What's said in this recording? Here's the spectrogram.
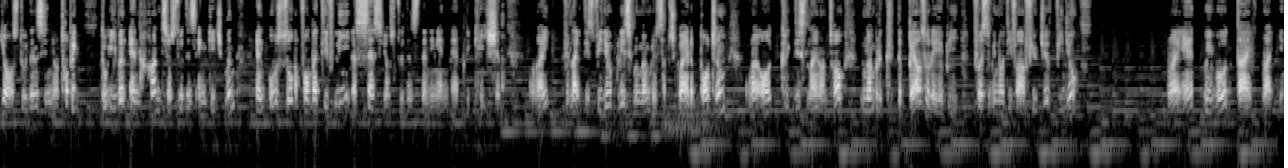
your students in your topic to even enhance your students engagement and also formatively assess your students learning and application. All right if you like this video please remember to subscribe at the bottom right, or click this line on top. Remember to click the bell so that you'll be first to be notified of future video. Right and we will dive right in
